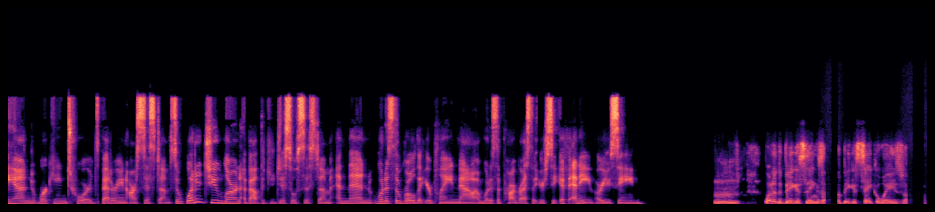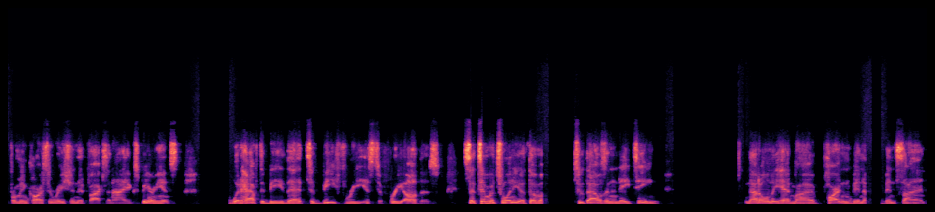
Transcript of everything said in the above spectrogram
and working towards bettering our system. So, what did you learn about the judicial system? And then, what is the role that you're playing now? And what is the progress that you're seeing, if any, are you seeing? Mm-hmm. One of the biggest things, the biggest takeaways from incarceration that Fox and I experienced would have to be that to be free is to free others. September 20th of 2018, not only had my pardon been been signed,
